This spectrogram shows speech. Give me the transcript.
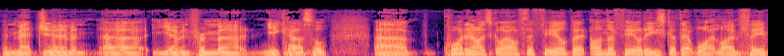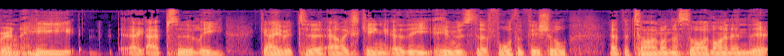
and Matt German, uh, Jurman from uh, Newcastle, uh, quite a nice guy off the field, but on the field he's got that white line fever, and he uh, absolutely gave it to Alex King. Uh, the he was the fourth official at the time on the sideline, and they're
